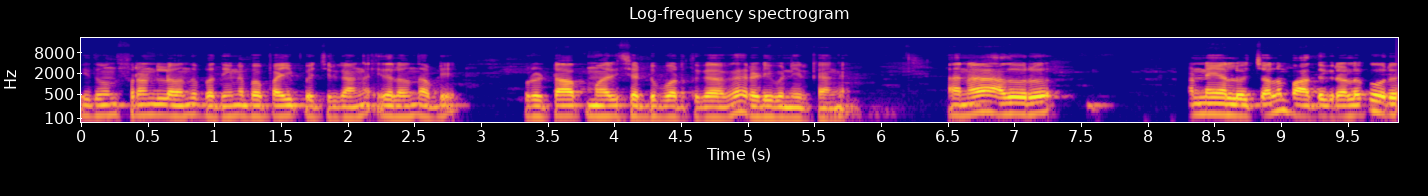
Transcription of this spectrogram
இது வந்து ஃப்ரண்டில் வந்து பார்த்திங்கன்னா இப்போ பைப் வச்சுருக்காங்க. இதில் வந்து அப்படியே ஒரு டாப் மாதிரி செட்டு போகிறதுக்காக ரெடி பண்ணியிருக்காங்க. அதனால் அது ஒரு அன்னையால் வச்சாலும் பார்த்துக்கிற அளவுக்கு ஒரு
